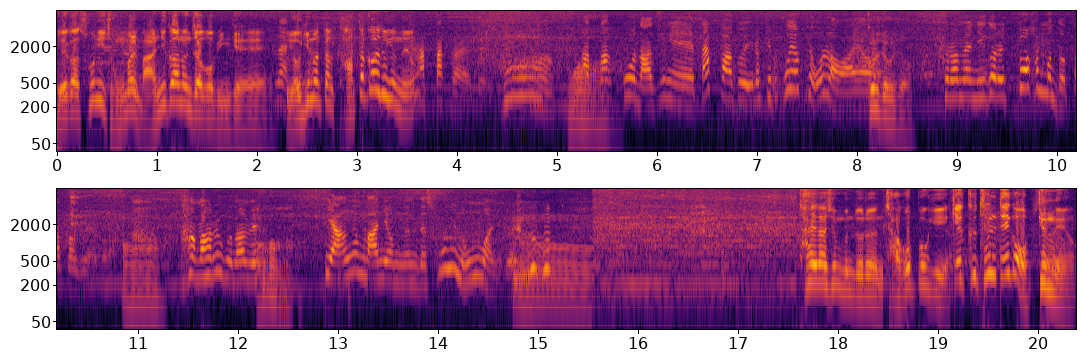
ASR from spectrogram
얘가 손이 정말 많이 가는 작업인 게 네. 여기만 딱 다 닦아야 되겠네요? 다 닦아야 돼요. 어, 와. 다 닦고 나중에 닦아도 이렇게 뿌옇게 올라와요. 그러죠, 그러죠. 그러면 이거를 또 한 번 더 닦아줘야 돼요. 아, 다 마르고 나면 어. 양은 많이 없는데 손이 너무 많이 가요. 음. 타일 하신 분들은 작업복이 깨끗할 때가 없겠네요.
